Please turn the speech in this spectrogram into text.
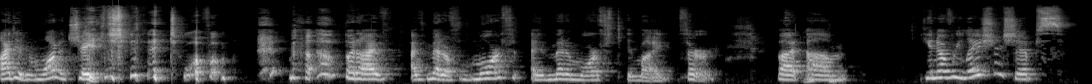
I didn't want to change two of them, but I've I've metamorphed, I've metamorphed in my third. But, um, you know, relationships,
